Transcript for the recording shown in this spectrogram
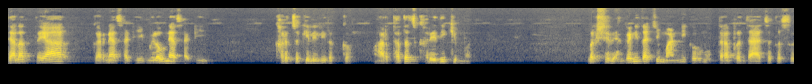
त्याला तयार करण्यासाठी मिळवण्यासाठी खर्च केलेली रक्कम. अर्थातच खरेदी किंमत. लक्ष द्या. गणिताची मांडणी करून उत्तरापर्यंत जायचं कसं?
